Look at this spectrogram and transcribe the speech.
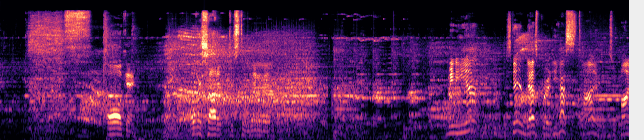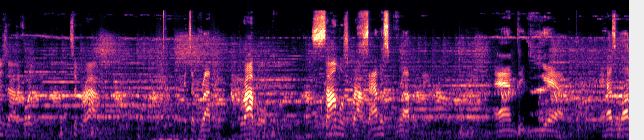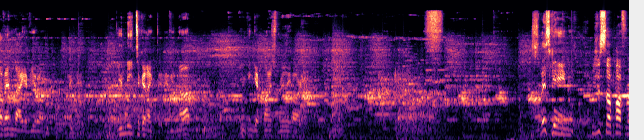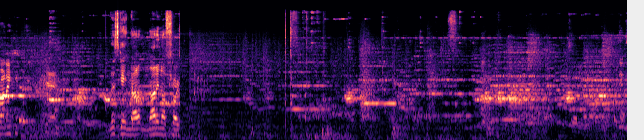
Oh, okay. Overshot it just a little bit. I mean, he ha- he's getting desperate. He has time to punish that accordingly. It's a grab. It's a grapple. Grapple. Samus grapple. Samus grapple, man. And yeah, it has a lot of end lag if you don't like it. You need to connect it. If you're not, you can get punished really hard. So this game, You just saw Puff running. this game not not enough charge.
